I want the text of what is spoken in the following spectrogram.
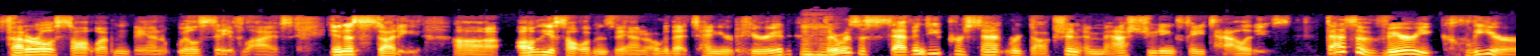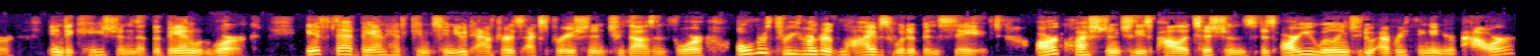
federal assault weapon ban will save lives. In a study uh, of the assault weapons ban over that 10 year period, mm-hmm. there was a 70% reduction in mass shooting fatalities. That's a very clear indication that the ban would work. If that ban had continued after its expiration in 2004, over 300 lives would have been saved. Our question to these politicians is Are you willing to do everything in your power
